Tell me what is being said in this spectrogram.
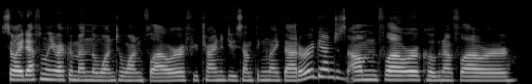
So, I definitely recommend the one-to-one flour if you're trying to do something like that, or again, just almond flour, coconut flour.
